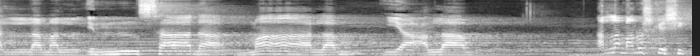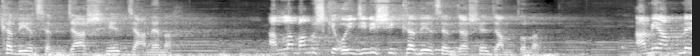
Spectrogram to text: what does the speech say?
আল্লামাল ইনসানা মালাম ইয়া আলাম আল্লাহ মানুষকে শিক্ষা দিয়েছেন, যা সে জানে না। আল্লাহ মানুষকে ওই জিনিস শিক্ষা দিয়েছেন যা সে জানতো না। আমি আপনি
